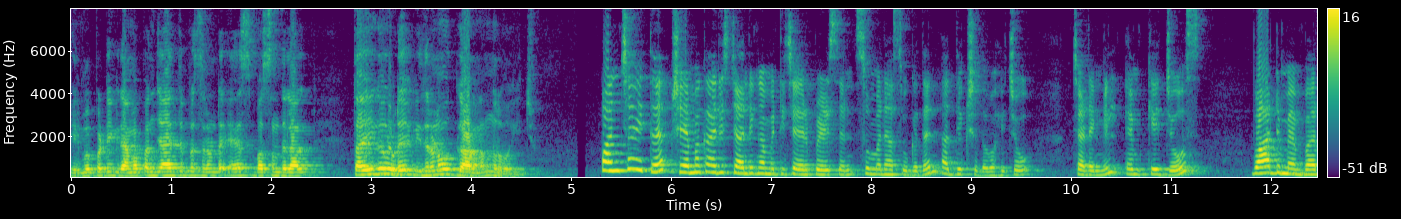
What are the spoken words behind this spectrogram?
എരുമപ്പെട്ടി ഗ്രാമപഞ്ചായത്ത് പ്രസിഡന്റ് എസ് ബസന്തലാൽ തൈകളുടെ വിതരണോദ്ഘാടനം നിർവഹിച്ചു. പഞ്ചായത്ത് ക്ഷേമകാര്യ standing committee chairperson Sumana Sugathan അധ്യക്ഷത വഹിച്ചു. ചടങ്ങിൽ M K Jose ward member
